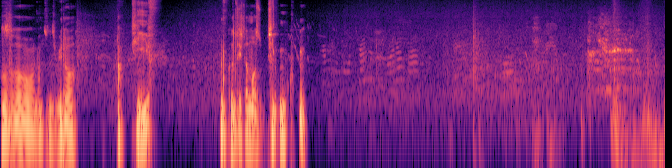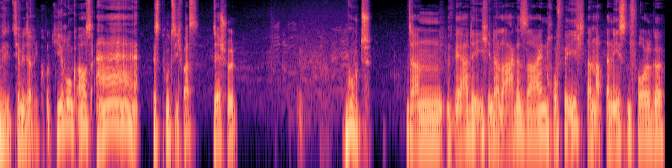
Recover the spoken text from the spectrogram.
So, dann sind sie wieder aktiv und können sich da mal so ein bisschen umgucken. Wie sieht es hier mit der Rekrutierung aus? Ah, es tut sich was. Sehr schön. Gut. Dann werde ich in der Lage sein, hoffe ich, dann ab der nächsten Folge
